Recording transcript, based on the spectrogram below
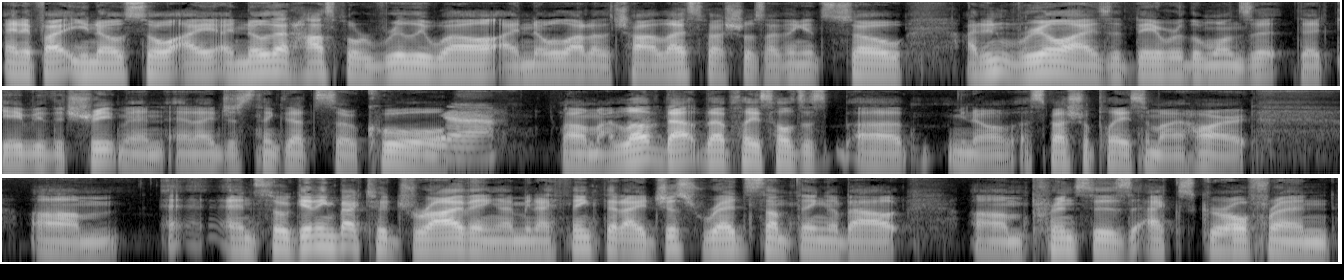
And if I, you know, so I, I know that hospital really well. I know a lot of the child life specialists. I think it's so, I didn't realize that they were the ones that, that gave you the treatment. And I just think that's so cool. Yeah. Um, I love that. That place holds a, uh, you know, a special place in my heart. Um, and so getting back to driving, I mean, I think that I just read something about um, Prince's ex girlfriend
